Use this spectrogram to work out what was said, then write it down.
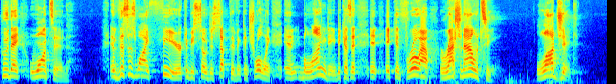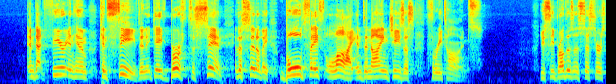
who they wanted. And this is why fear can be so deceptive and controlling and blinding because it, it, it can throw out rationality, logic. And that fear in him conceived and it gave birth to sin, the sin of a bold faced lie and denying Jesus three times. You see, brothers and sisters,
